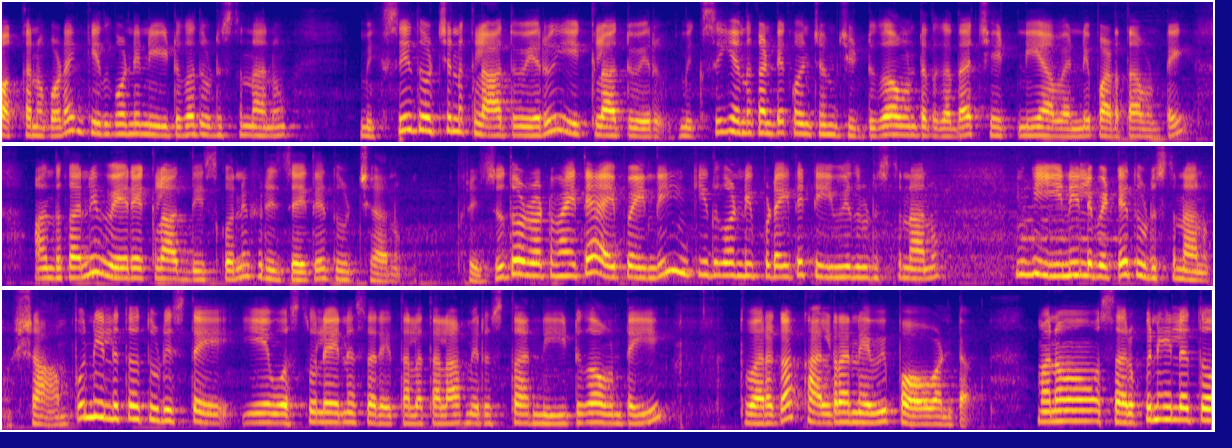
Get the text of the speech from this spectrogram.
పక్కన కూడా ఇంక ఇదిగోండి నీట్గా తుడుస్తున్నాను. మిక్సీ తుడిచిన క్లాత్ వేరు ఈ క్లాత్ వేరు. మిక్సీ ఎందుకంటే కొంచెం జిడ్డుగా ఉంటుంది కదా చట్నీ అవన్నీ పడతా ఉంటాయి. అందుకని వేరే క్లాత్ తీసుకొని ఫ్రిడ్జ్ అయితే తుడిచాను. ఫ్రిడ్జ్ తుడటం అయితే అయిపోయింది. ఇంక ఇదిగోండి ఇప్పుడైతే టీవీ తుడుస్తున్నాను. ఇంక ఈ నీళ్ళు పెట్టే తుడుస్తున్నాను. షాంపూ నీళ్ళతో తుడిస్తే ఏ వస్తువులైనా సరే తల తల మెరుస్తా నీట్గా ఉంటాయి. త్వరగా కలర్ అనేవి పోవంట. మనం సరుపు నీళ్ళతో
